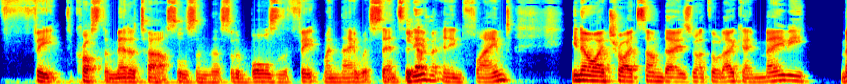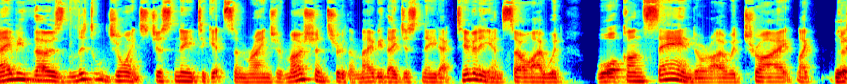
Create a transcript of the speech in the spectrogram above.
feet across the metatarsals and the sort of balls of the feet when they were sensitive yeah. and inflamed, you know, I tried some days when I thought, okay, maybe maybe those little joints just need to get some range of motion through them. Maybe they just need activity, and so I would walk on sand or I would try like yeah.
